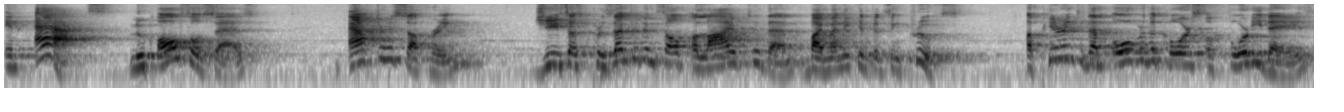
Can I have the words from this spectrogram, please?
In Acts, Luke also says, after his suffering, Jesus presented himself alive to them by many convincing proofs, appearing to them over the course of 40 days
